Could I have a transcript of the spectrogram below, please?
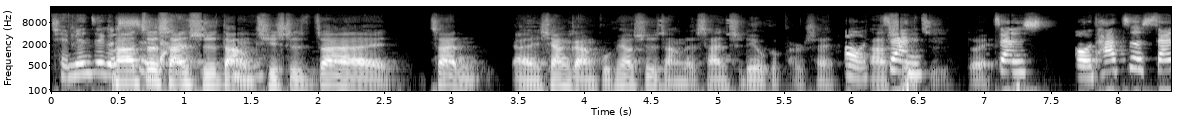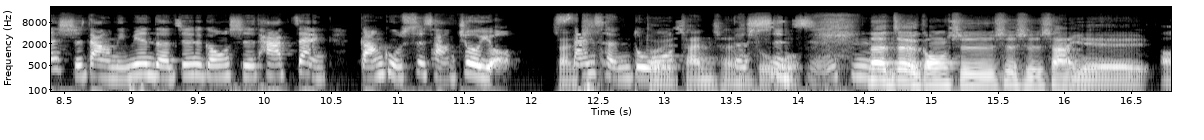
前面这个它这三十档其实在占。嗯呃，香港股票市场的三十六个 percent 哦，占对占哦，它这三十档里面的这个公司，它占港股市场就有三成多，对，三成多的市值。那这个公司事实上也呃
